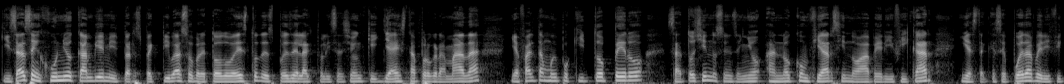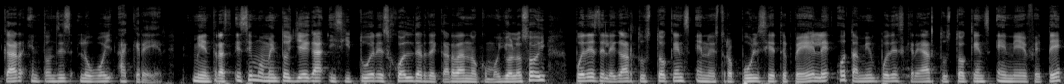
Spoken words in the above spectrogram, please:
Quizás en junio cambie mi perspectiva sobre todo esto después de la actualización que ya está programada. Ya falta muy poquito, pero Satoshi nos enseñó a no confiar sino a verificar y hasta que se pueda verificar entonces lo voy a creer. Mientras ese momento llega y si tú eres holder de Cardano como yo lo soy, puedes delegar tus tokens en nuestro pool 7PL o también puedes crear tus tokens NFT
